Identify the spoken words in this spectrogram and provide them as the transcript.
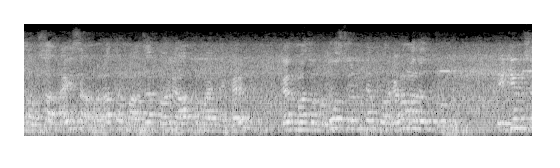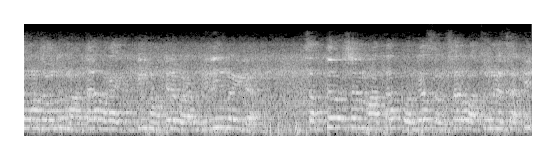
संसार नाही सांभाळला तर माझा पोरगा आत्महत्या करेल कारण माझं रोज करून त्या पोरग्याला मदत करू. एटीएम समोर जाऊन तो म्हातारा बघा किती म्हातारा बघा दिली बघा सत्तर वर्षात म्हातारा पोरगा संसार वाचवण्यासाठी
